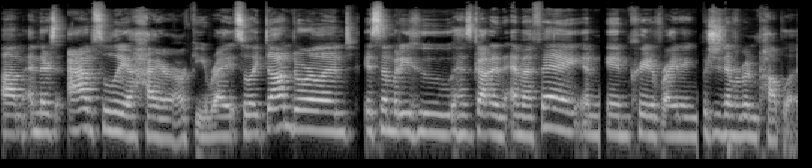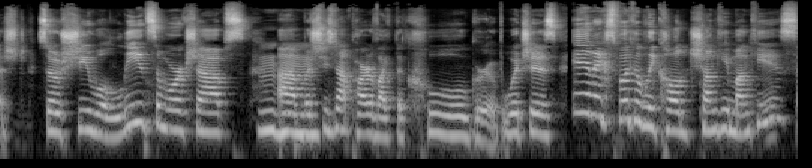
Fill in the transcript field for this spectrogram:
Um, and there's absolutely a hierarchy, right? So like Dawn Dorland is somebody who has gotten an MFA in, in creative writing, but she's never been published. So she will lead some workshops, um, Mhm. but she's not part of like the cool group, which is inexplicably called Chunky Monkeys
